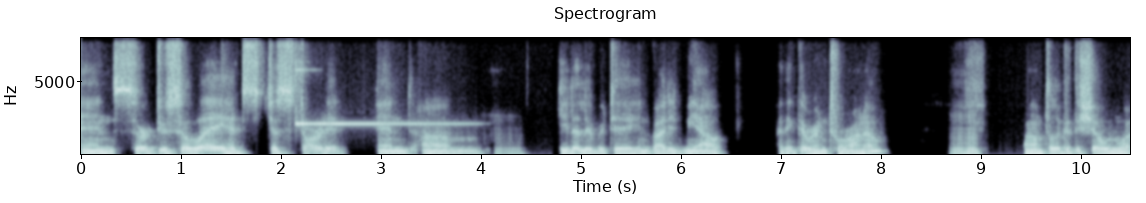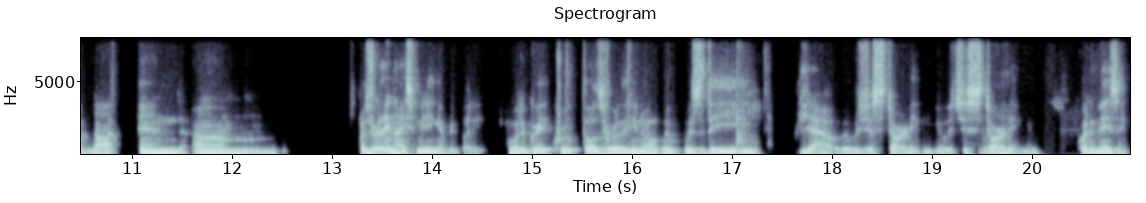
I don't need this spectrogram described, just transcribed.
and Cirque du Soleil had just started, and um, mm-hmm. Guy Laliberté invited me out. I think they were in Toronto mm-hmm. um, to look at the show and whatnot, and um, it was really nice meeting everybody. What a great group! Those were, you know, it was the yeah, it was just starting. It was just mm-hmm. starting. Mm-hmm. Quite amazing.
